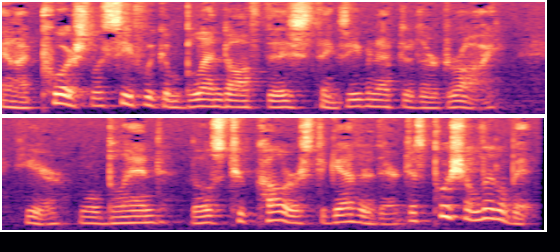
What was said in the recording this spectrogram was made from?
and I push, let's see if we can blend off these things even after they're dry here, we'll blend those two colors together there. Just push a little bit.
